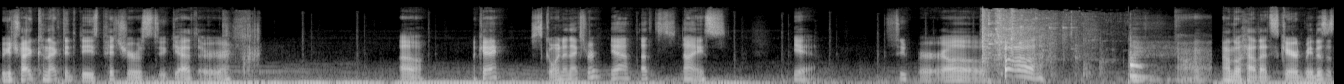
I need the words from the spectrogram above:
We could try connecting these pictures together. Oh, okay. Just go in the next room. Yeah, that's nice. Yeah. Super. Oh. Ah! God. I don't know how that scared me. This is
